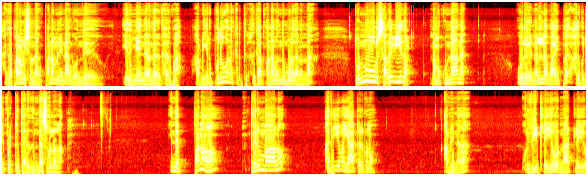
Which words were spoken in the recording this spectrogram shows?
அங்கே பழமொழி சொன்னாங்க பணம் இல்லைன்னா அங்கே வந்து எதுவுமே நிரந்தரம் இருக்காதுப்பா அப்படிங்கிற பொதுவான கருத்து. அதுக்காக பணம் வந்து மூலதனம் தான். தொண்ணூறு சதவீதம் நமக்குண்டான ஒரு நல்ல வாய்ப்பை அது கொஞ்சம் பெற்று தருதுன்னு தான் சொல்லலாம். இந்த பணம் பெரும்பாலும் அதிகமாக யார்கிட்ட இருக்கணும்? அப்படின்னா ஒரு வீட்டிலையோ ஒரு நாட்டிலையோ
